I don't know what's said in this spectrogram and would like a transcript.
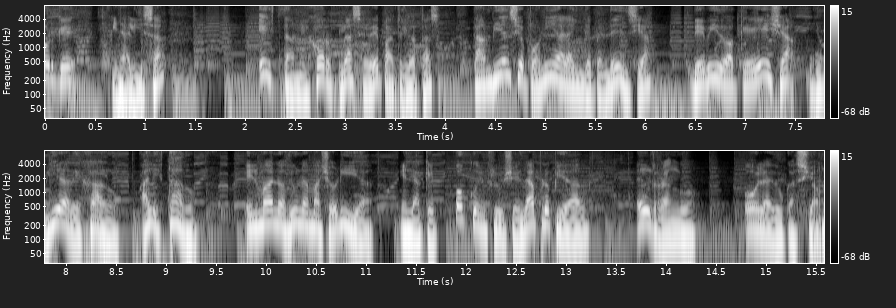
Porque, finaliza, esta mejor clase de patriotas también se oponía a la independencia debido a que ella hubiera dejado al Estado en manos de una mayoría en la que poco influye la propiedad, el rango o la educación.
